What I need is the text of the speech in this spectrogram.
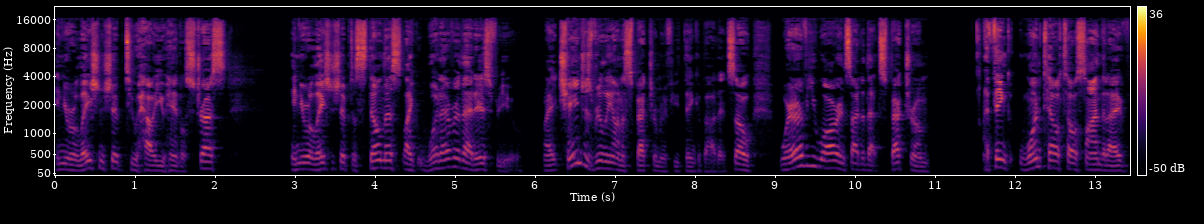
in your relationship to how you handle stress, in your relationship to stillness, like whatever that is for you, right? Change is really on a spectrum if you think about it. So, wherever you are inside of that spectrum, I think one telltale sign that I've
